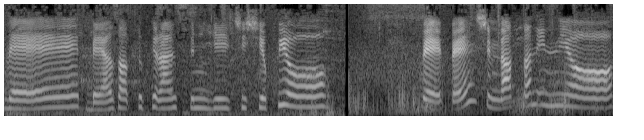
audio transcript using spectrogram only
Ve beyaz atlı prensim geçiş yapıyor. Ve Efe şimdi attan iniyor.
